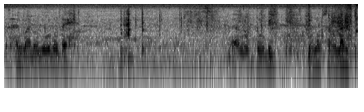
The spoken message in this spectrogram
Saan malulunod eh? Daming tubig. Yun sa ulan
